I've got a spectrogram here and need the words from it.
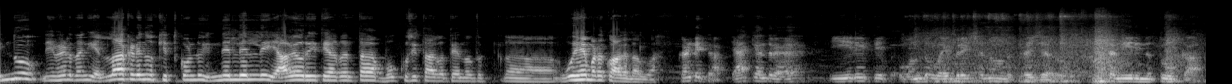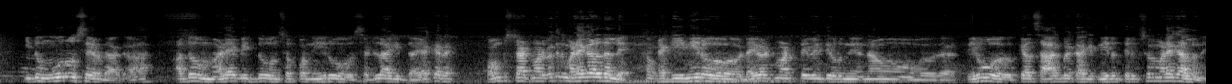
ಇನ್ನೂ ನೀವು ಹೇಳ್ದಂಗೆ ಎಲ್ಲ ಕಡೆನೂ ಕಿತ್ಕೊಂಡು ಇನ್ನೆಲ್ಲೆಲ್ಲಿ ಯಾವ್ಯಾವ ರೀತಿಯಾದಂಥ ಭೂಕುಸಿತ ಆಗುತ್ತೆ ಅನ್ನೋದು ಊಹೆ ಮಾಡೋಕ್ಕೂ ಆಗಲ್ಲಲ್ವಾ? ಖಂಡಿತ. ಯಾಕೆಂದರೆ ಈ ರೀತಿ ಒಂದು ವೈಬ್ರೇಷನ್ ಒಂದು ಪ್ರೆಷರು ಮತ್ತು ನೀರಿನ ತೂಕ ಇದು ಮೂರು ಸೇರಿದಾಗ ಅದು ಮಳೆ ಬಿದ್ದು ಒಂದ್ ಸ್ವಲ್ಪ ನೀರು ಸೆಟ್ಲ್ ಆಗಿದ್ದ. ಯಾಕಂದ್ರೆ ಪಂಪ್ ಸ್ಟಾರ್ಟ್ ಮಾಡ್ಬೇಕಂದ್ರೆ ಮಳೆಗಾಲದಲ್ಲೇ. ಯಾಕೆ ಈ ನೀರು ಡೈವರ್ಟ್ ಮಾಡ್ತೇವೆ ಅಂತ ಇವ್ರು ನಾವು ತಿರುವು ಕೆಲಸ ಆಗ್ಬೇಕಾಗಿದ್ದು ನೀರು ತಿರುಗಿಸೋದು ಮಳೆಗಾಲನೇ.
